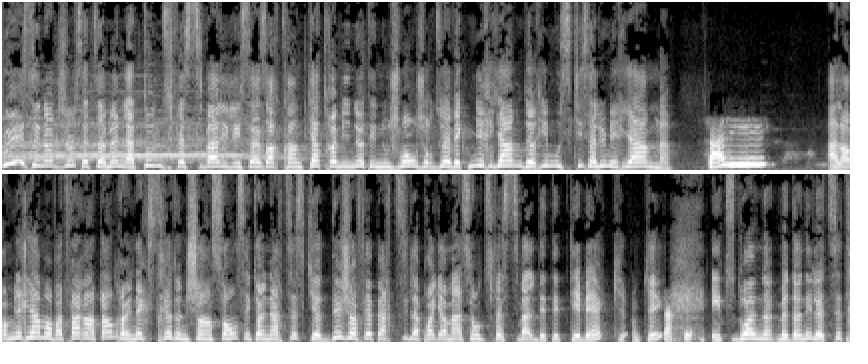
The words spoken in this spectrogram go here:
Oui, c'est notre jeu cette semaine, la toune du festival. Il est 16h34 minutes et nous jouons aujourd'hui avec Myriam de Rimouski. Salut Myriam. Salut! Alors Myriam, on va te faire entendre un extrait d'une chanson. C'est un artiste qui a déjà fait partie de la programmation du Festival d'été de Québec, OK? Parfait. Et tu dois me donner le titre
